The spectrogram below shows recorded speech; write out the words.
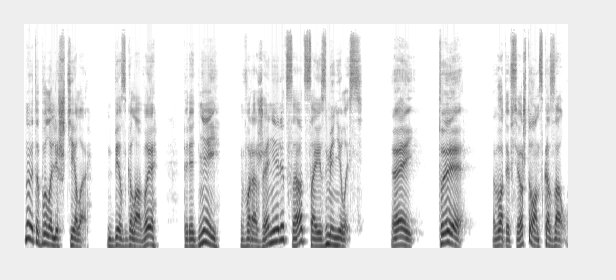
но это было лишь тело. Без головы. Перед ней выражение лица отца изменилось. «Эй, ты!» Вот и всё, что он сказал.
